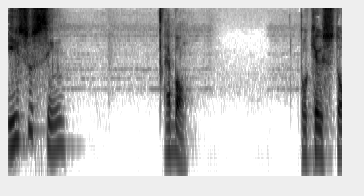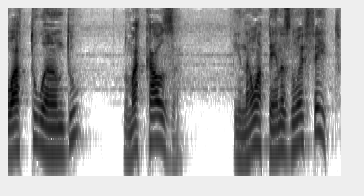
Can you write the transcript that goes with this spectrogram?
Isso sim é bom. Porque eu estou atuando numa causa e não apenas no efeito.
